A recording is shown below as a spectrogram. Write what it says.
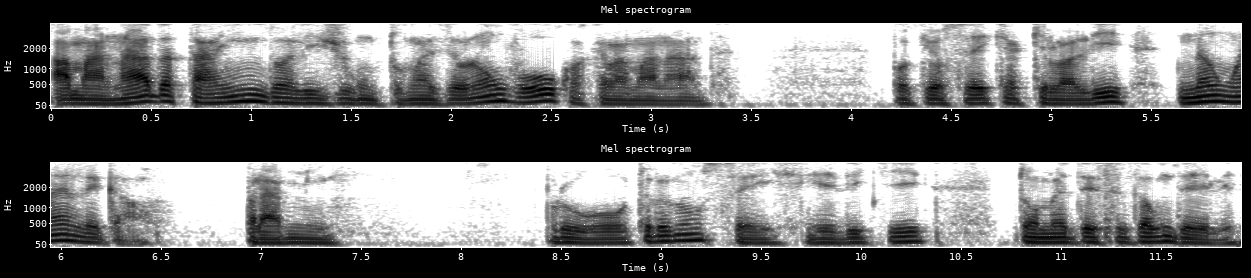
A manada está indo ali junto, mas eu não vou com aquela manada. Porque eu sei que aquilo ali não é legal para mim. Para o outro eu não sei. Ele que toma a decisão dele.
